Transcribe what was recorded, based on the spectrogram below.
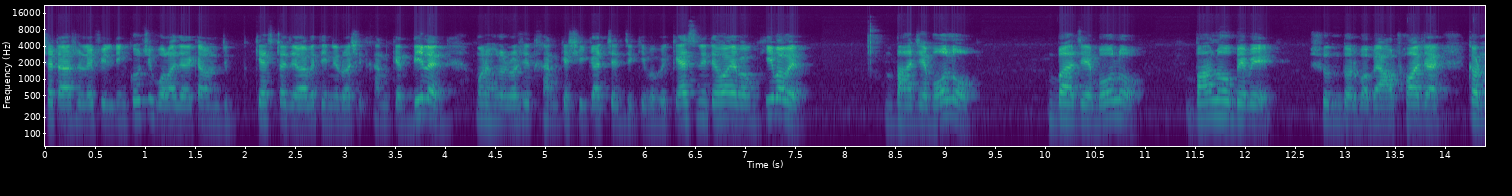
সেটা আসলে ফিল্ডিং কোচই বলা যায়। কারণ ক্যাচটা যেভাবে তিনি রশিদ খানকে দিলেন, মনে হলো রশিদ খানকে শিখাচ্ছেন যে কীভাবে ক্যাচ নিতে হয় এবং কীভাবে বাজে বলো বাজে বলো ভালো ভেবে সুন্দরভাবে আউট হওয়া যায়। কারণ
